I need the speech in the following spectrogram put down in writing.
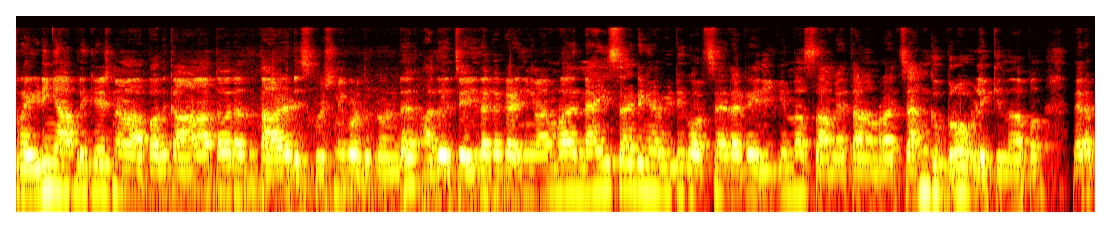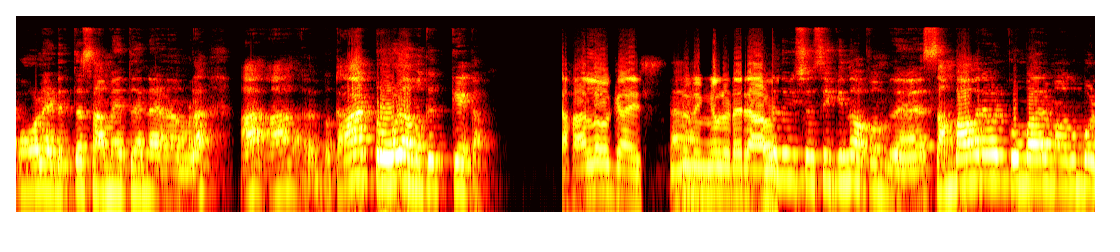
ട്രേഡിംഗ് ആപ്ലിക്കേഷൻ ആണ്. അപ്പൊ അത് കാണാത്തവർ അത് താഴെ ഡിസ്ക്രിപ്ഷനിൽ കൊടുത്തിട്ടുണ്ട്. അത് ചെയ്തൊക്കെ കഴിഞ്ഞ് നമ്മൾ നൈസ് ആയിട്ട് ഇങ്ങനെ വീട്ടിൽ കുറച്ച് നേരമൊക്കെ ഇരിക്കുന്ന സമയത്താണ് നമ്മുടെ ചങ്ക് ബ്രോ വിളിക്കുന്നത്. അപ്പം നേരെ കോൾ എടുത്ത സമയത്ത് തന്നെയാണ് നമ്മുടെ ആ ആ ട്രോൾ നമുക്ക് കേൾക്കാം. ഹലോ ഗൈസ് ഇത് നിങ്ങളുടെ രാഹുൽ. വിശ്വസിക്കുന്നു. അപ്പം സംഭാവനകൾ കുമ്പാരമാകുമ്പോൾ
